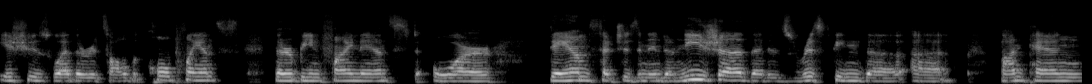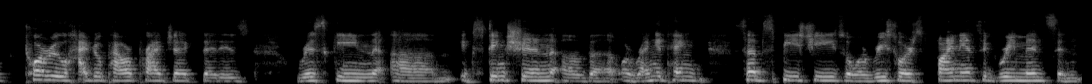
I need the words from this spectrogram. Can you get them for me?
issues, whether it's all the coal plants that are being financed or dams such as in Indonesia that is risking the uh, Batang Toru hydropower project that is risking um, extinction of uh, orangutan subspecies or resource finance agreements in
